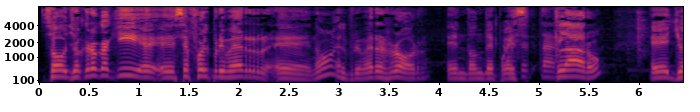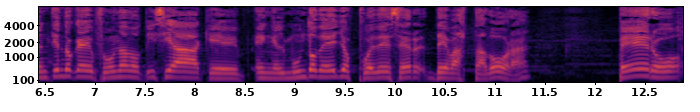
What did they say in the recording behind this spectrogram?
So, yo creo que aquí eh, ese fue el primer, eh, ¿no? El primer error en donde, pues, Aceptar. claro, eh, yo entiendo que fue una noticia que en el mundo de ellos puede ser devastadora, pero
